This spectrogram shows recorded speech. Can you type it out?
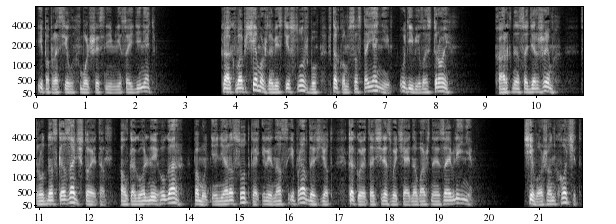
и попросил больше с ним не соединять. «Как вообще можно вести службу в таком состоянии?» — удивилась Трой. «Харкнес одержим», Трудно сказать, что это. Алкогольный угар, помутнение рассудка или нас и правда ждет какое-то чрезвычайно важное заявление. Чего же он хочет?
